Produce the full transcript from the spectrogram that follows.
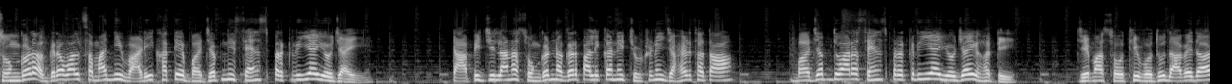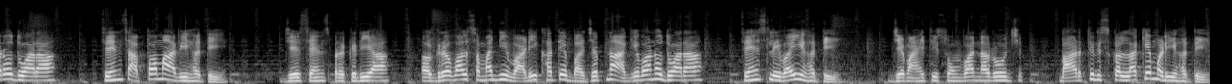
સોંગળ અગ્રવાલ સમાજની વાડી ખાતે ભાજપની સેન્સ પ્રક્રિયા યોજાઈ. તાપી જિલ્લાના સોંગળ નગરપાલિકાની ચૂંટણી જાહેર થતાં ભાજપ દ્વારા સેન્સ પ્રક્રિયા યોજાઈ હતી, જેમાં સૌથી વધુ દાવેદારો દ્વારા સેન્સ આપવામાં આવી હતી. જે સેન્સ પ્રક્રિયા અગ્રવાલ સમાજની વાડી ખાતે ભાજપના આગેવાનો દ્વારા સેન્સ લેવાઈ હતી, જે માહિતી સોમવારના રોજ બાળત્રીસ કલાકે મળી હતી.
